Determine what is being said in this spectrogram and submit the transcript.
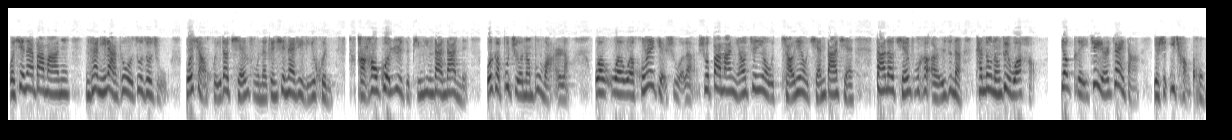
我现在爸妈呢？你看你俩给我做做主，我想回到前夫呢，跟现在这离婚，好好过日子，平平淡淡的。我可不折腾不玩了。我我我红瑞姐说了，说爸妈你要真有条件有钱搭钱搭到前夫和儿子那，他都能对我好。要给这人再打，也是一场空。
